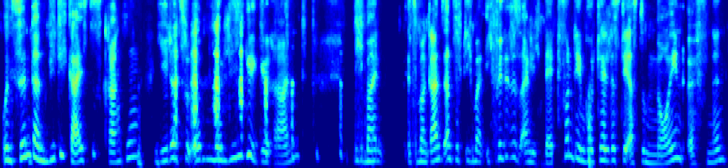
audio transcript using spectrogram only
und sind dann wie die Geisteskranken jeder zu irgendeiner Liege gerannt. Ich meine, jetzt mal ganz ernsthaft, ich meine, ich finde das eigentlich nett von dem Hotel, dass die erst um neun öffnen,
